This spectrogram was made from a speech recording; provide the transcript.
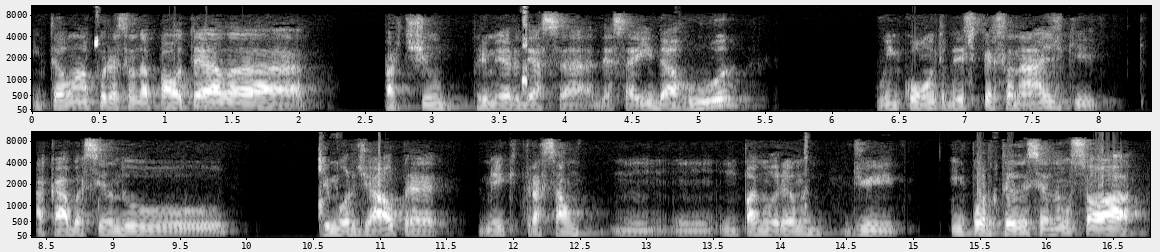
Então a apuração da pauta ela partiu primeiro dessa, dessa ida à rua, o encontro desse personagem que acaba sendo primordial para meio que traçar um, um, um, panorama de importância não só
